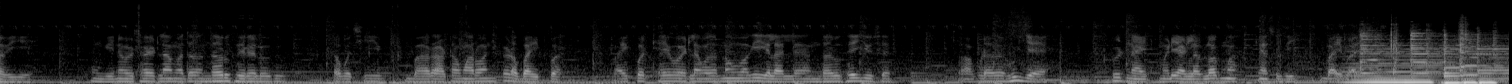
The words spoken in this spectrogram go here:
આવી ગઈ. ઊંઘીને બેઠા એટલામાં તો અંધારું થઈ રહેલું હતું. તો પછી બહાર આટો મારવા નીકળ્યો બાઇક પર. બાઇક પર થયો એટલે તો નવ વાગી ગયેલા એટલે અંધારું થઈ ગયું છે. તો આપણે હવે સુઈ જાય. ગુડ નાઇટ મળીએ આગલા બ્લોગમાં ત્યાં સુધી. બાય બાય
